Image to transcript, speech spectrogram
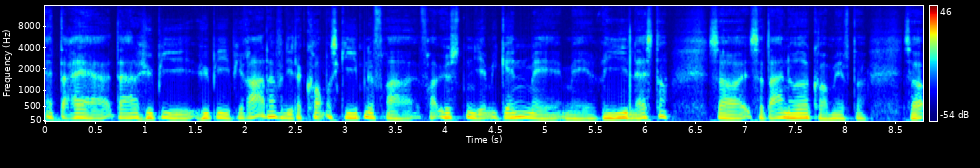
at der er, der er hyppige, hyppige pirater, fordi der kommer skibene fra, fra Østen hjem igen med, med rige laster, så, så der er noget at komme efter. Så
